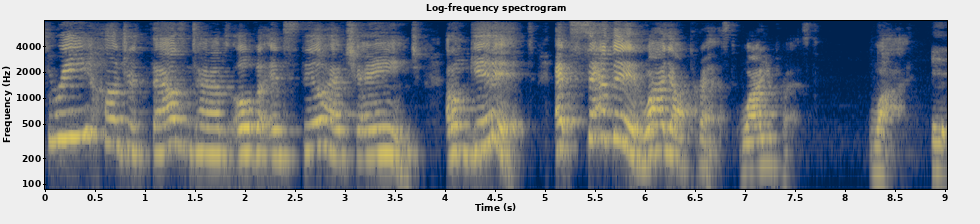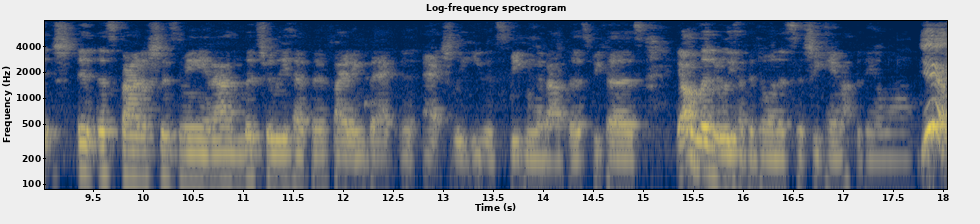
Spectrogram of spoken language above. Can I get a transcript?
300,000 times over and still have change. I don't get it. At seven, why y'all pressed? Why are you pressed? Why? it it astonishes me, and I literally have been fighting back and actually even speaking about this because y'all literally have been doing this since she came out the damn womb. Yeah.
